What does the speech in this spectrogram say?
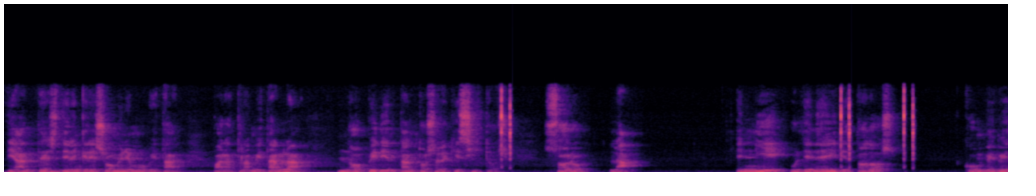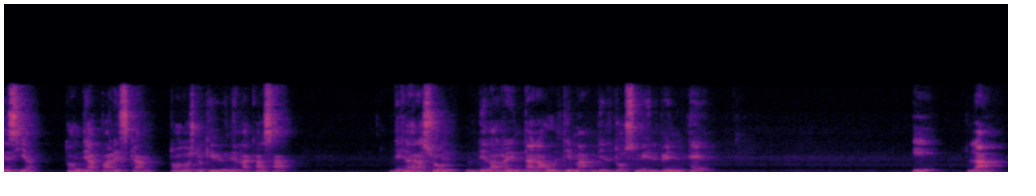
de antes del ingreso mínimo vital. Para tramitarla no piden tantos requisitos solo la, el NIE o el DNI de todos, convivencia donde aparezcan todos los que viven en la casa, declaración de la renta, la última del 2020, y la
